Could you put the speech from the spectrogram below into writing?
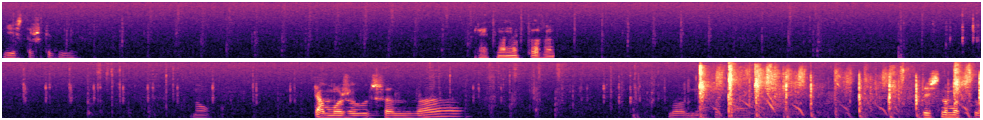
Є трошки дві. Блять, на них теж. Ну, А може лучше на. Ну, не хватає. Десь на мосту.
